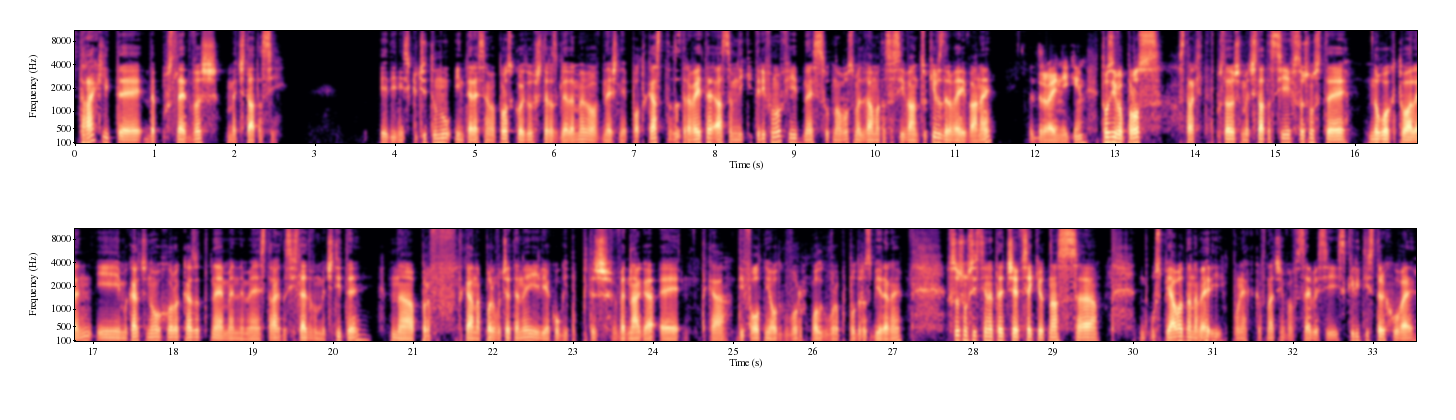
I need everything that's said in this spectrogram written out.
Страх ли те да последваш мечтата си? Един изключително интересен въпрос, който ще разгледаме в днешния подкаст. Здравейте, аз съм Ники Трифонов и днес отново сме двамата с Иван Цукив. Здравей, Иване! Здравей, Ники! Този въпрос, страх ли те да последваш мечтата си, всъщност е много актуален и макар, че много хора казват, не, мен не ме е страх да си следвам мечтите, на, пръв, така, на първо четене или ако ги попиташ веднага е така дефолтният отговор, отговора по подразбиране. Всъщност истината е, че всеки от нас а, успява да намери по някакъв начин в себе си скрити страхове,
